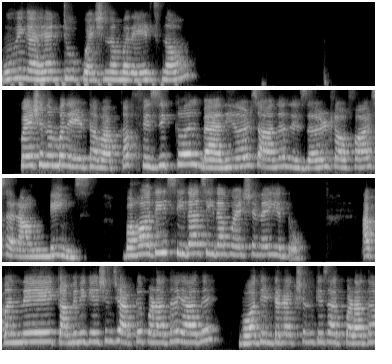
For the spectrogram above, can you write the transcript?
moving ahead to question number eight now question number eight था आपका physical barriers are the result of our surroundings बहुत ही सीधा सीधा क्वेश्चन है ये तो। अपन ने कम्युनिकेशन चैप्टर पढ़ा था, याद है? बहुत इंटरेक्शन के साथ पढ़ा था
